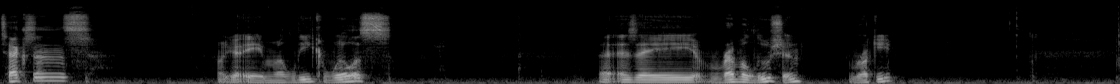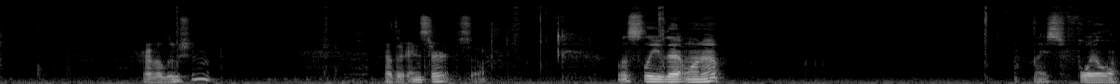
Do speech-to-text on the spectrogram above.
Texans. We got a Malik Willis. That is a Revolution rookie. Revolution? another insert. So let's leave that one up. Nice foil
